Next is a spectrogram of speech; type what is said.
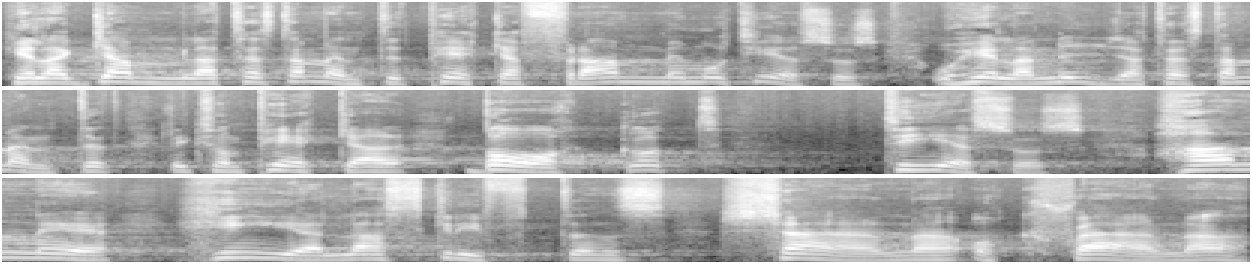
Hela Gamla testamentet pekar fram emot Jesus och hela Nya testamentet liksom pekar bakåt till Jesus. Han är hela skriftens kärna och stjärna.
